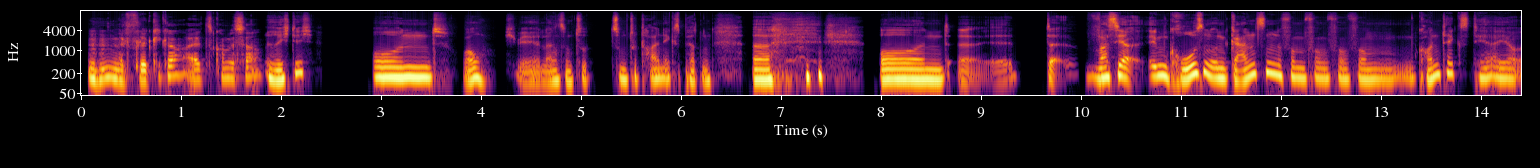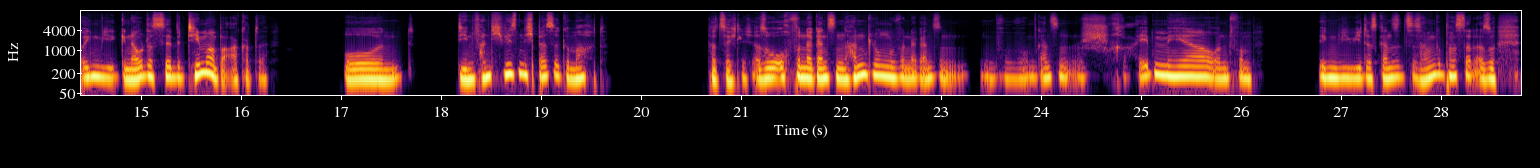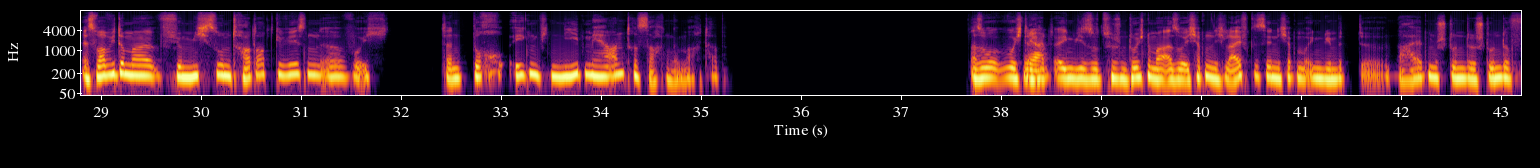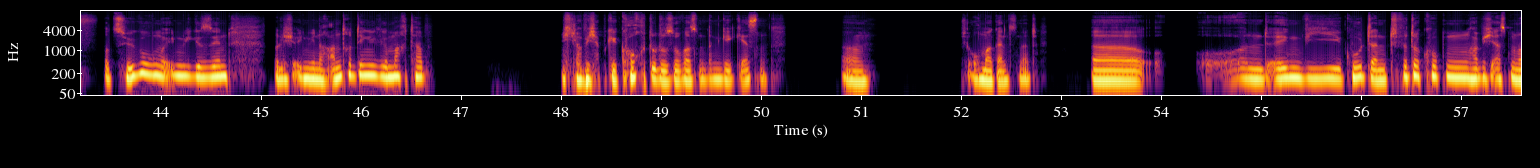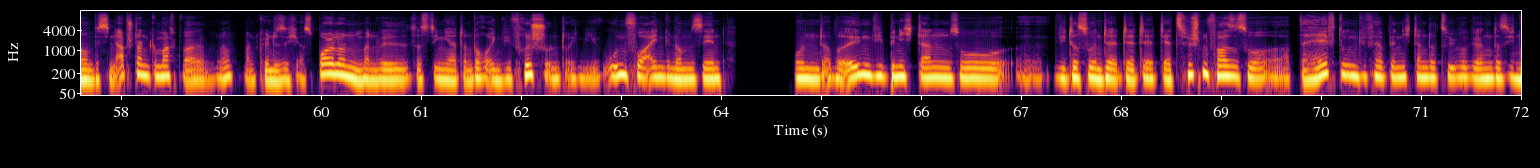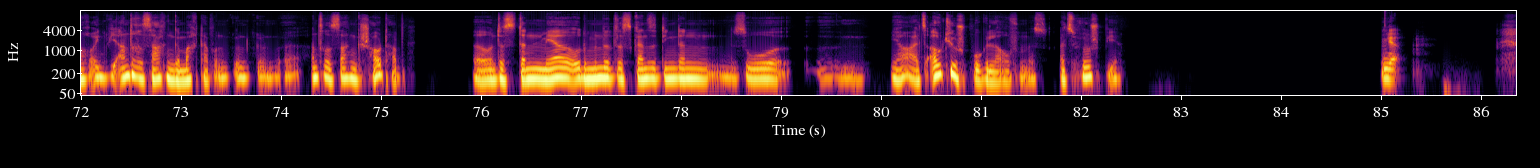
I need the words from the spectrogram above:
Mhm, mit Flückiger als Kommissar. Richtig. Und wow, ich wäre langsam zu, zum totalen Experten. Äh, Und äh, da, was ja im Großen und Ganzen vom, vom, vom, vom Kontext her ja irgendwie genau dasselbe Thema beackerte. Und den fand ich wesentlich besser gemacht. Tatsächlich. Also auch von der ganzen Handlung, von der ganzen, vom ganzen Schreiben her und vom irgendwie, wie das Ganze zusammengepasst hat. Also es war wieder mal für mich so ein Tatort gewesen, äh, wo ich dann doch irgendwie nebenher andere Sachen gemacht habe. Also, wo ich dann ja. halt irgendwie so zwischendurch nochmal, also ich habe ihn nicht live gesehen, ich habe ihn irgendwie mit äh, einer halben Stunde, Stunde Verzögerung irgendwie gesehen, weil ich irgendwie noch andere Dinge gemacht habe. Ich glaube, ich habe gekocht oder sowas und dann gegessen. Ähm, ist auch mal ganz nett. Äh, und irgendwie, gut, dann Twitter gucken, habe ich erstmal noch ein bisschen Abstand gemacht, weil ne, man könnte sich ja spoilern, man will das Ding ja dann doch irgendwie frisch und irgendwie unvoreingenommen sehen. Und aber irgendwie bin ich dann so äh, wieder so in der, der, der, der Zwischenphase, so ab der Hälfte ungefähr, bin ich dann dazu übergegangen, dass ich noch irgendwie andere Sachen gemacht habe und, und, und äh, andere Sachen geschaut habe. Äh, und das dann mehr oder minder das ganze Ding dann so äh, ja als Audiospur gelaufen ist, als Hörspiel. Ja.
